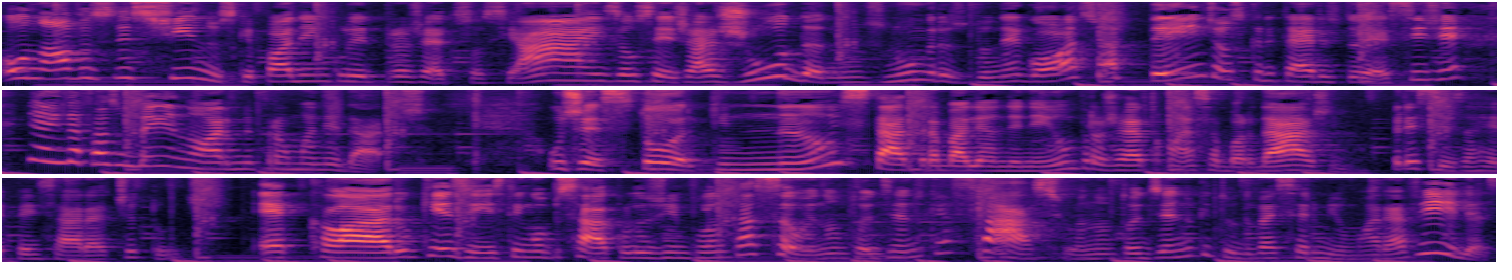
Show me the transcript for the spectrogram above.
ou novos destinos que podem incluir projetos sociais, ou seja, ajuda nos números do negócio, atende aos critérios do ESG e ainda faz um bem enorme para a humanidade. O gestor que não está trabalhando em nenhum projeto com essa abordagem precisa repensar a atitude. É claro que existem obstáculos de implantação. Eu não estou dizendo que é fácil, eu não estou dizendo que tudo vai ser mil maravilhas.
